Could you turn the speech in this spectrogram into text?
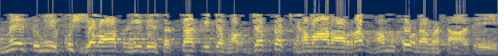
میں تمہیں کچھ جواب نہیں دے سکتا کہ جب جب تک ہمارا رب ہم کو نہ بتا دے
